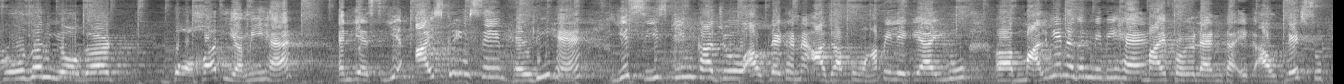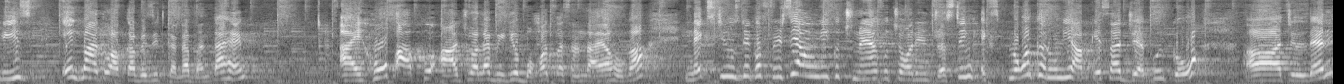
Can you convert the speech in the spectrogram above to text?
फ्रोजन योगर्ट बहुत यमी है. एंड यस yes, ये आइसक्रीम से हेल्दी है. ये सी स्कीम का जो आउटलेट है मैं आज आपको वहाँ पे लेके आई हूँ. मालवीय नगर में भी है माई फ्रोलैंड का एक आउटलेट सो प्लीज़ एक बार तो आपका विज़िट करना बनता है. आई होप आपको आज वाला वीडियो बहुत पसंद आया होगा। नेक्स्ट ट्यूजडे को फिर से आऊँगी कुछ नया, कुछ और इंटरेस्टिंग एक्सप्लोर करूँगी आपके साथ जयपुर को। Till then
